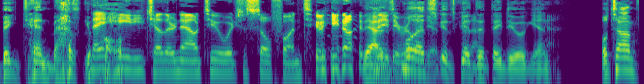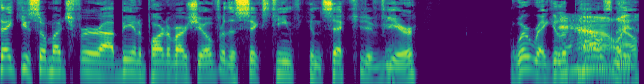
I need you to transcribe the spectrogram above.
Big Ten basketball. They hate each other now too, which is so fun too. You know, Yeah, it's, do well, really that's do. it's good You that they do again. Well, Tom, thank you so much for uh, being a part of our show for the 16th consecutive year. We're regular yeah, pals now.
